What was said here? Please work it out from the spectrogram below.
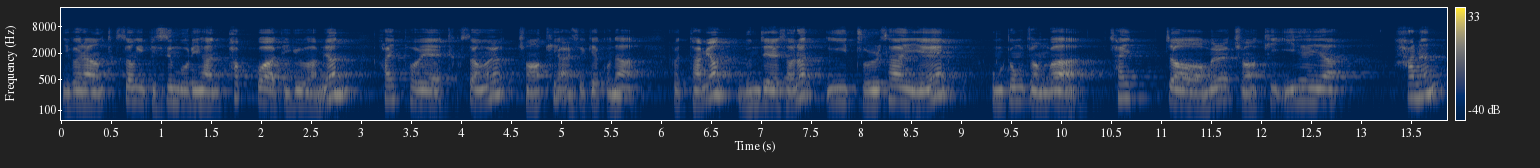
이거랑 특성이 비스무리한 팝과 비교하면 하이퍼의 특성을 정확히 알 수 있겠구나. 그렇다면 문제에서는 이 둘 사이의 공통점과 차이점을 정확히 이해해야 하는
